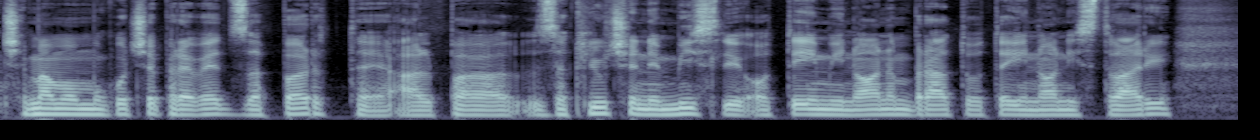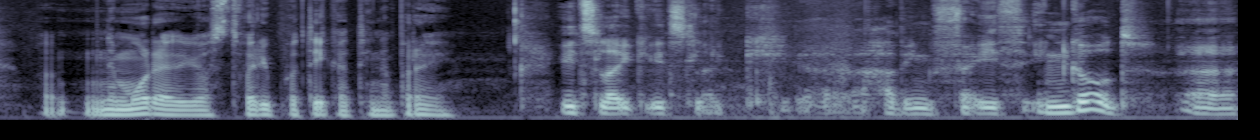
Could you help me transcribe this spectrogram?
Če imamo mogoče preveč zaprte ali pa zaključene misli o tem in onem bratu, o tej in oni stvari, ne morejo stvari potekati naprej. It's like it's like uh, having faith in God. Uh,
